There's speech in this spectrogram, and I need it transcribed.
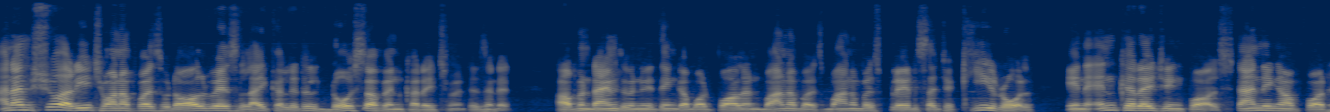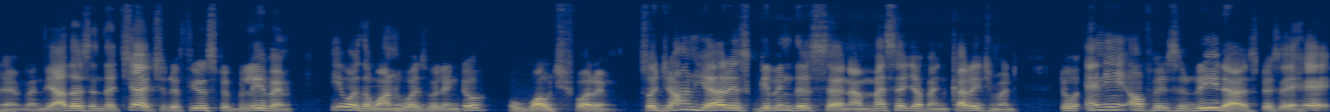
And I'm sure each one of us would always like a little dose of encouragement, isn't it? Oftentimes, when we think about Paul and Barnabas, Barnabas played such a key role in encouraging Paul, standing up for him. When the others in the church refused to believe him, he was the one who was willing to vouch for him. So, John here is giving this uh, a message of encouragement to any of his readers to say, hey,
